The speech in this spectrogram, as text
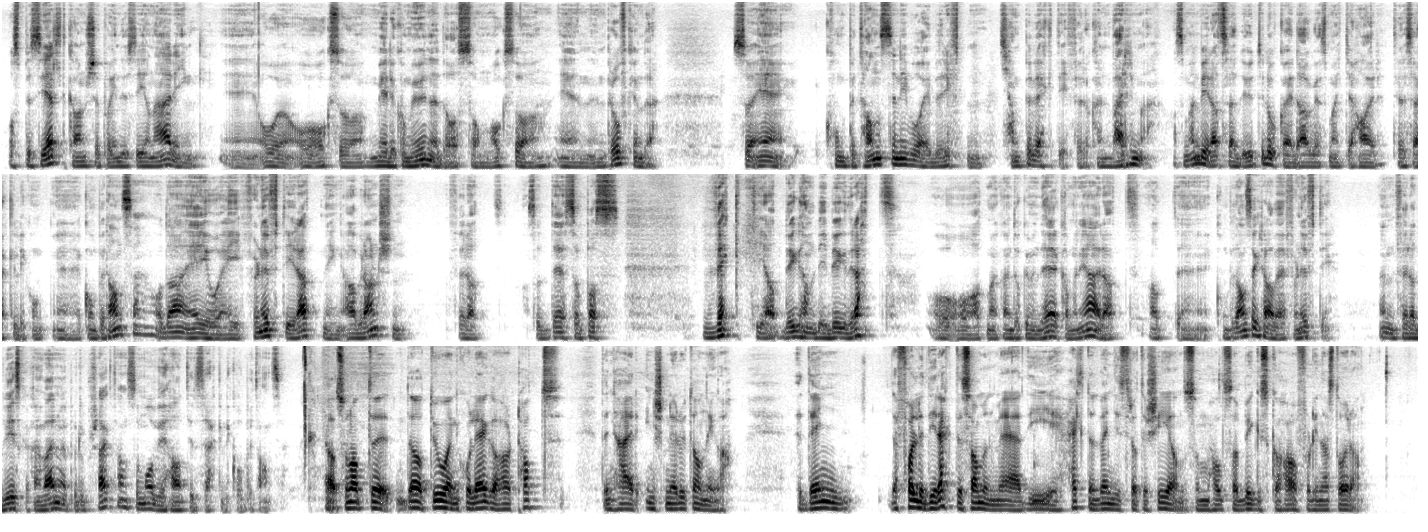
Og spesielt kanskje på industri og næring, eh, og, og også Meløy kommune, da, som også er en, en proffkunde, så er kompetansenivået i bedriften kjempeviktig for å kunne være med. Altså Man blir rett og slett utelukka i dag hvis man ikke har tilstrekkelig eh, kompetanse. Og da er jo ei fornuftig retning av bransjen for at altså det er såpass viktig at byggene blir bygd rett, og, og at man kan dokumentere hva man gjør, at, at eh, kompetansekravet er fornuftig. Men for at vi skal kan være med på prosjektene, så må vi ha tilstrekkelig kompetanse. ja sånn at eh, det at du og en kollega har tatt denne ingeniørutdanninga, den, det faller direkte sammen med de helt nødvendige strategiene som Halsa Bygg skal ha for de neste årene.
